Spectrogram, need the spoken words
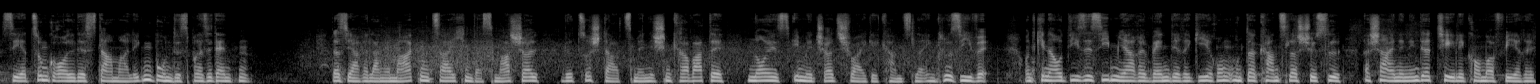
Sehr zum Groll des damaligen Bundespräsidenten. Das jahrelange Markenzeichen, das Marschall, wird zur staatsmännischen Krawatte, neues Image als Schweigekanzler inklusive. Und genau diese sieben Jahre Wenderegierung unter Kanzler Schüssel erscheinen in der Telekom-Affäre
